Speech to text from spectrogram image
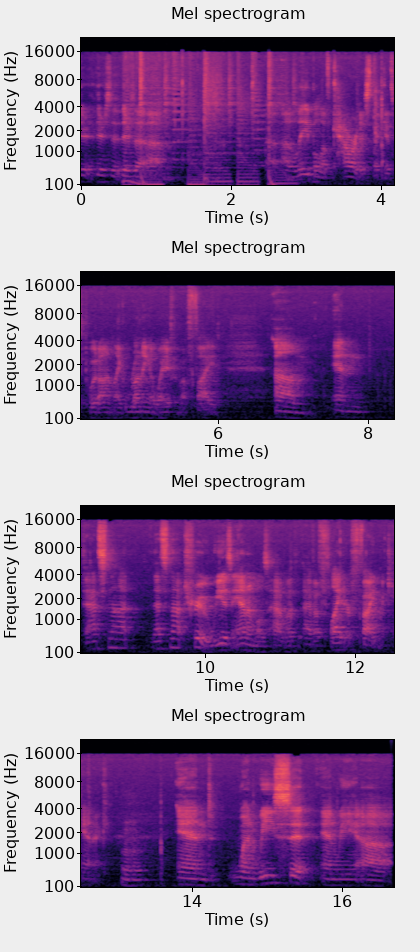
there, there's a, there's a, um, a, a label of cowardice that gets put on like running away from a fight, um, and that's not that's not true. We as animals have a have a flight or fight mechanic, and when we sit and we uh,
